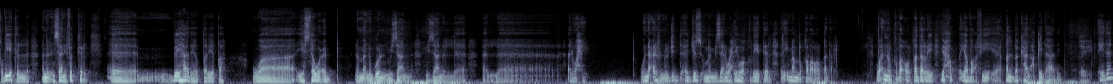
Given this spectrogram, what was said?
قضية أن الإنسان يفكر آه، بهذه الطريقة ويستوعب لما نقول ميزان ميزان ال ال الوحي. ونعرف إنه جزء من ميزان الوحي هو قضية الإيمان بالقضاء والقدر. وأن القضاء والقدر يحط يضع في قلبك هالعقيدة هذه طيب. اذا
